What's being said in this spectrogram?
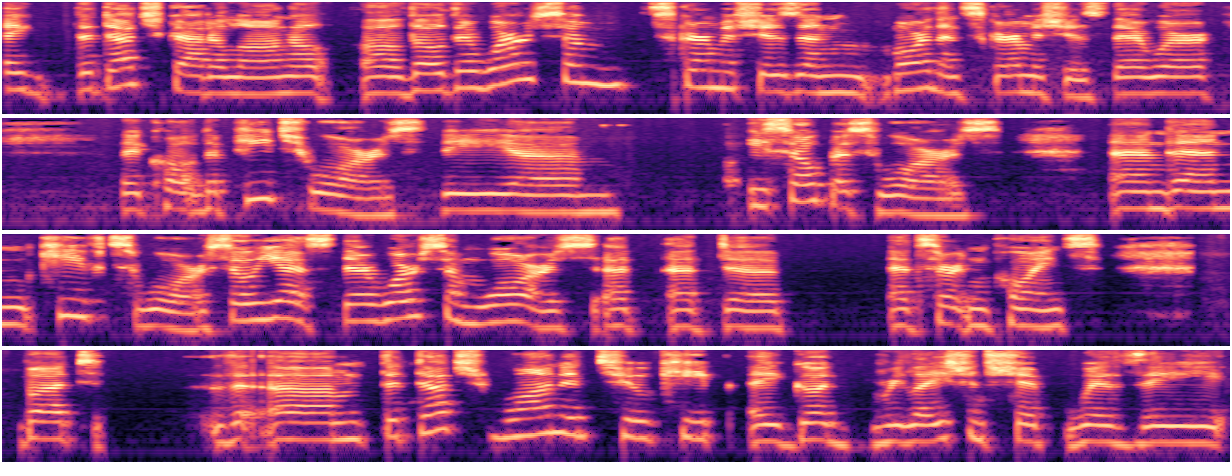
they, the Dutch got along, although there were some skirmishes and more than skirmishes. There were, they called the Peach Wars, the um, Esopus Wars, and then Kieft's War. So yes, there were some wars at at uh, at certain points, but the, um, the Dutch wanted to keep a good relationship with the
